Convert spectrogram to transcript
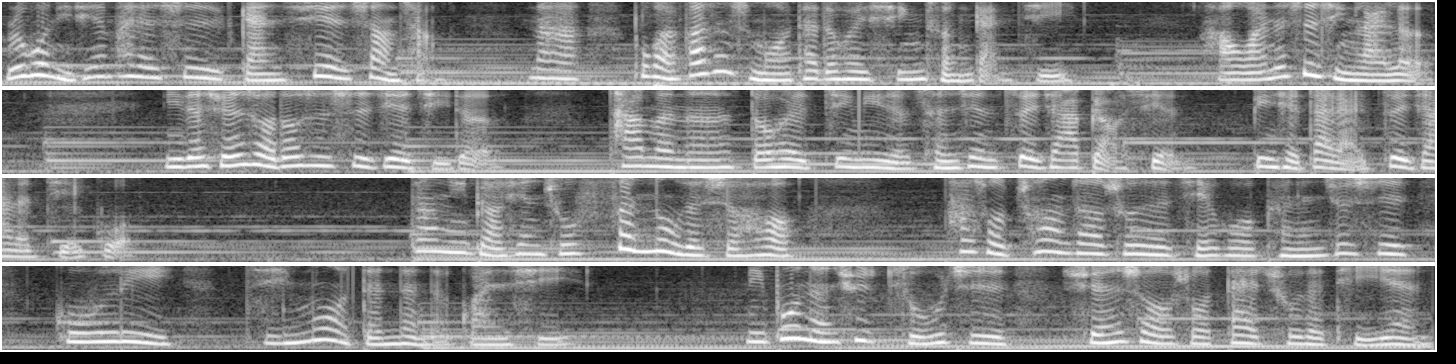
如果你今天派的是感谢上场，那不管发生什么，他都会心存感激。好玩的事情来了，你的选手都是世界级的，他们呢都会尽力的呈现最佳表现，并且带来最佳的结果。当你表现出愤怒的时候，他所创造出的结果可能就是孤立、寂寞等等的关系。你不能去阻止选手所带出的体验。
